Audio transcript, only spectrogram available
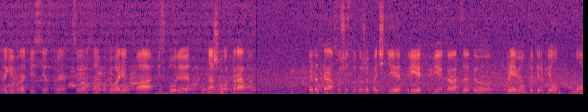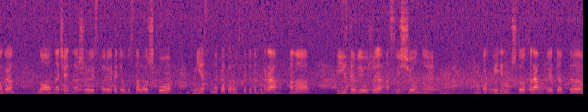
Дорогие братья и сестры, сегодня мы с вами поговорим о истории нашего храма. Этот храм существует уже почти три века. За это время он претерпел много. Но начать нашу историю я хотел бы с того, что место, на котором стоит этот храм, оно издревле уже освященное. Мы как видим, что храм этот э,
